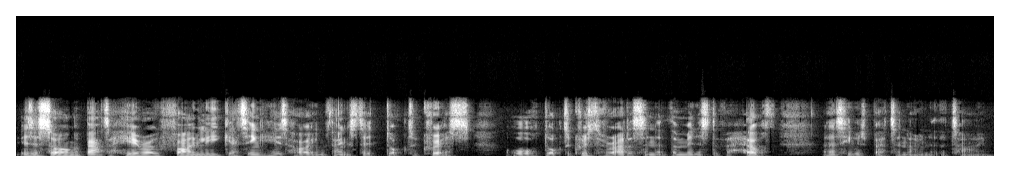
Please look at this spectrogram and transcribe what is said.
is a song about a hero finally getting his home thanks to Dr. Chris, or Dr. Christopher Addison, the Minister for Health, as he was better known at the time.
